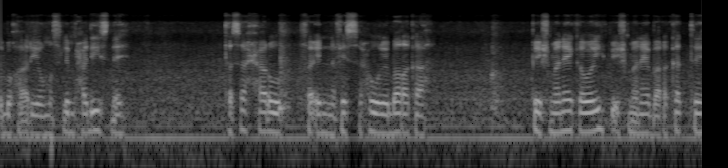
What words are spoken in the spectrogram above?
د بخاری او مسلم حدیث ده تسحروا فإن في السحور بركه پښمنه کوي پښمنه برکت ده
